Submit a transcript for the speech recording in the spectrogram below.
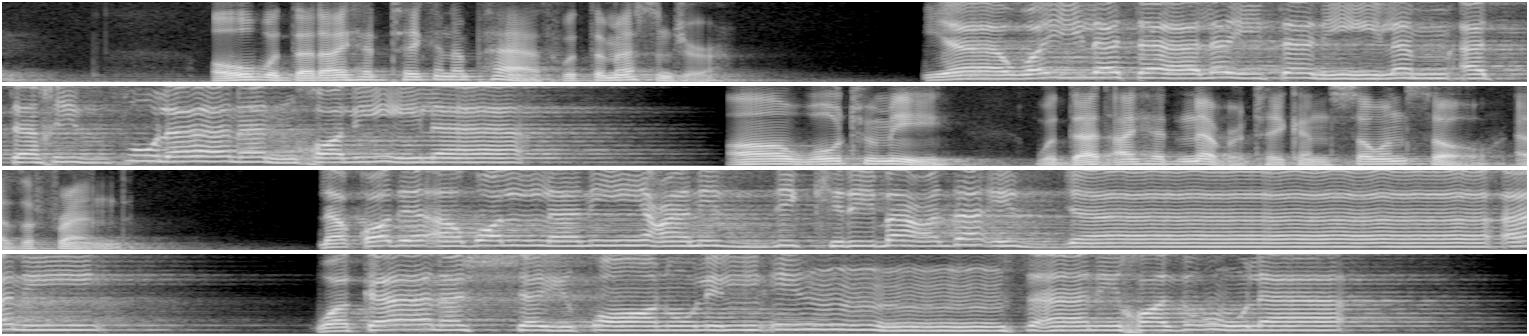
Oh, would that I had taken a path with the messenger. يا ويلتى ليتني لم اتخذ فلانا خليلا Ah, woe to me, would that I had never taken so and so as a friend. لقد اضلني عن الذكر بعد اذ جاءني وكان الشيطان للانسان خذولا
